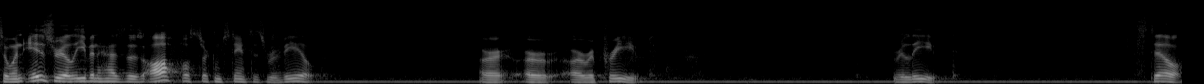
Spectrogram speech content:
So when Israel even has those awful circumstances revealed or, or, or reprieved, relieved, still,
